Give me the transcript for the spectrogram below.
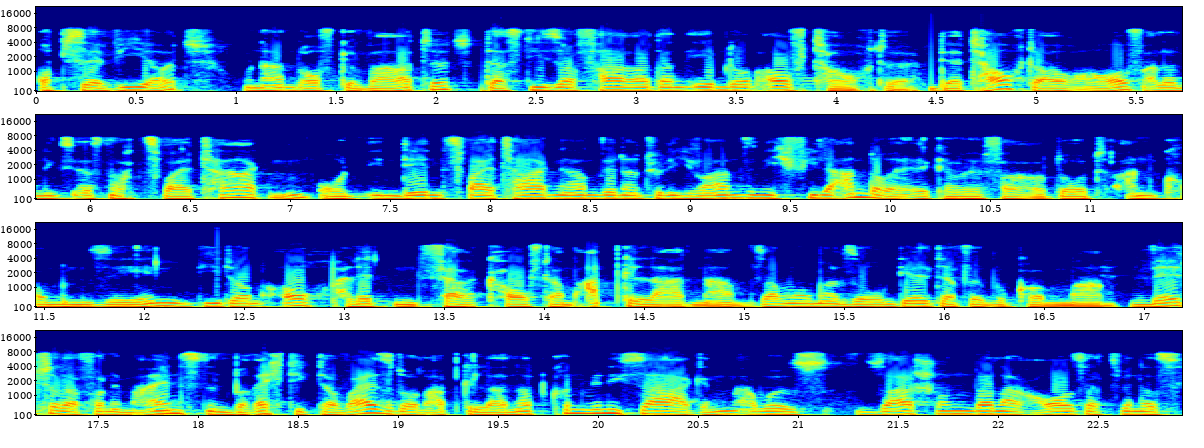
observiert und haben darauf gewartet, dass dieser Fahrer dann eben dort auftauchte. Der tauchte auch auf, allerdings erst nach zwei Tagen. Und in den zwei Tagen haben wir natürlich wahnsinnig viele andere Lkw-Fahrer dort ankommen sehen, die dann auch Paletten verkauft haben, abgeladen haben, sagen wir mal so, Geld dafür bekommen haben. Welcher davon im Einzelnen berechtigterweise dort abgeladen hat, können wir nicht sagen, aber es sah schon danach aus, als wenn das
